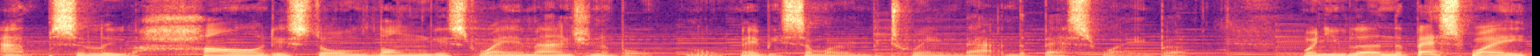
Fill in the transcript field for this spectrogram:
absolute hardest or longest way imaginable, or maybe somewhere in between that and the best way, but when you learn the best way,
